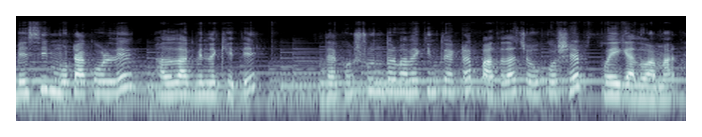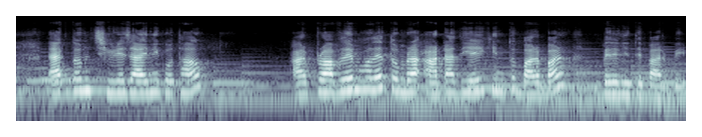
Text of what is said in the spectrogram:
বেশি মোটা করলে ভালো লাগবে না খেতে। দেখো, সুন্দরভাবে কিন্তু একটা পাতলা চৌকো শেপ হয়ে গেল আমার। একদম ছিঁড়ে যায়নি কোথাও। আর প্রবলেম হলে তোমরা আটা দিয়েই কিন্তু বারবার বেলে নিতে পারবে।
